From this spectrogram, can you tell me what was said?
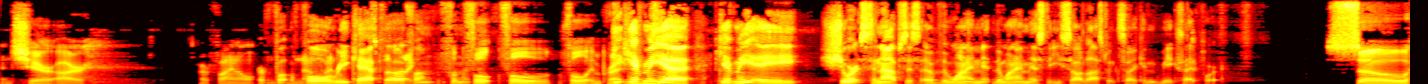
and share our our final Our fu- full final recap thoughts on- full, on this full full full impression give me a give me a short synopsis of the one I mi- the one I missed that you saw last week, so I can be excited for it. so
